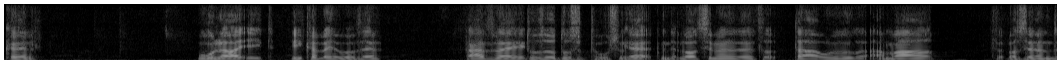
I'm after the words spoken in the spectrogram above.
כן. אולי יקבל בבל. אז זה אותו סיפור שלי. כן, לא ציין את טאו אמר, לא ציין את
